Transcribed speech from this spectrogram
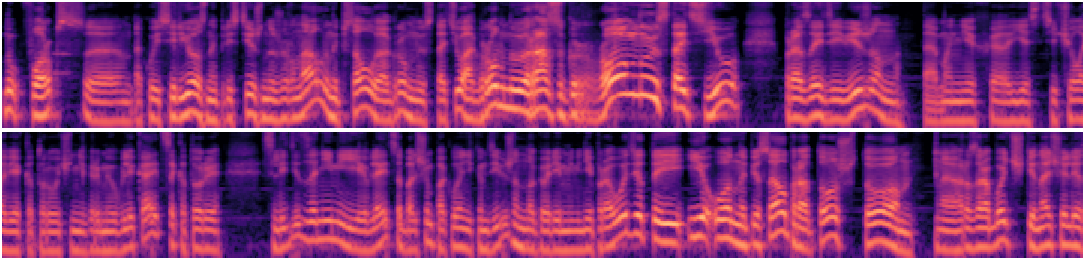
ну, Forbes, э, такой серьезный престижный журнал, и написал огромную статью, огромную, разгромную статью про The Division. Там у них э, есть человек, который очень играми увлекается, который следит за ними и является большим поклонником Division, много времени не проводит. И, и он написал про то, что э, разработчики начали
